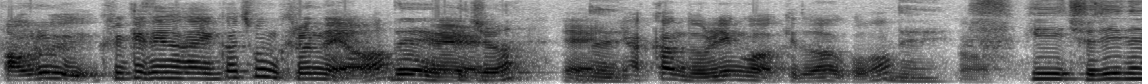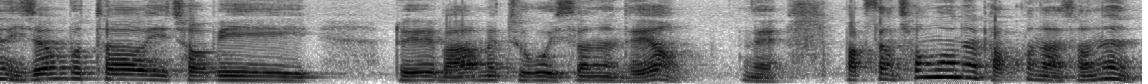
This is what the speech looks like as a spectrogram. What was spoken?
아, 그리고 그렇게 생각하니까 좀 그렇네요. 네, 그죠? 예, 네. 약간 놀린 것 같기도 하고. 네. 어, 이 주디는 이전부터 이 접이를 마음에 두고 있었는데요. 네. 막상 청혼을 받고 나서는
